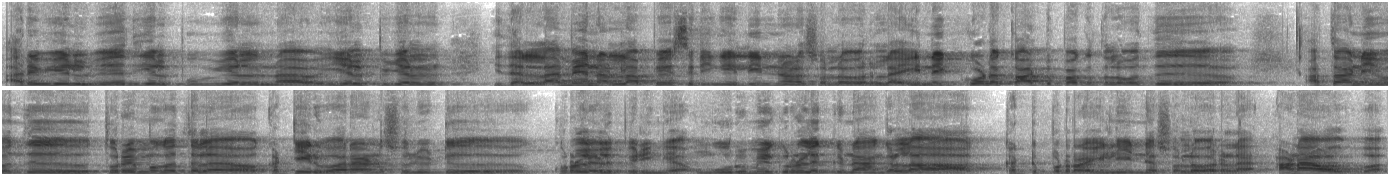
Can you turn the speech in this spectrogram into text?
அறிவியல் வேதியியல் புவியியல் ந- இயல்பியல் இதெல்லாமே நல்லா பேசுகிறீங்க இல்லைன்னு நான் சொல்ல வரல. இன்றைக்கி கூட காட்டுப்பாக்கத்தில் வந்து அத்தானி வந்து துறைமுகத்தில் கட்டிடுவாரான்னு சொல்லிட்டு குரல் எழுப்புறீங்க. உங்கள் உரிமை குரலுக்கு நாங்கள்லாம் கட்டுப்படுறோம் இல்லைன்னு நான் சொல்ல வரல. ஆனால்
